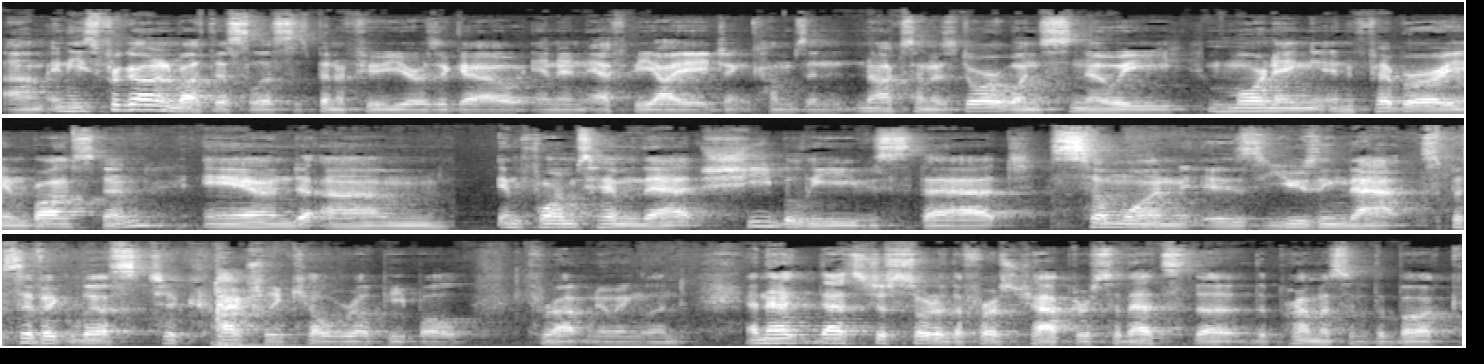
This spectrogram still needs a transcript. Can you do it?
Um, and he's forgotten about this list. It's been a few years ago, and an FBI agent comes and knocks on his door one snowy morning in February in Boston and um, informs him that she believes that someone is using that specific list to actually kill real people throughout New England. And that, that's just sort of the first chapter, so that's the, the premise of the book.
